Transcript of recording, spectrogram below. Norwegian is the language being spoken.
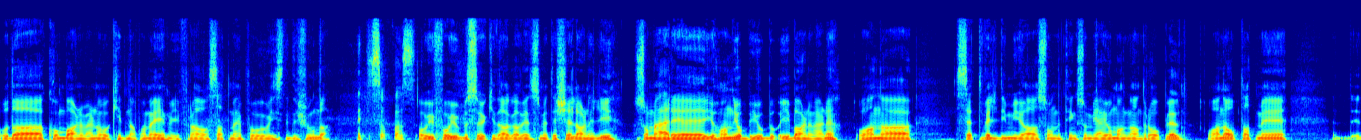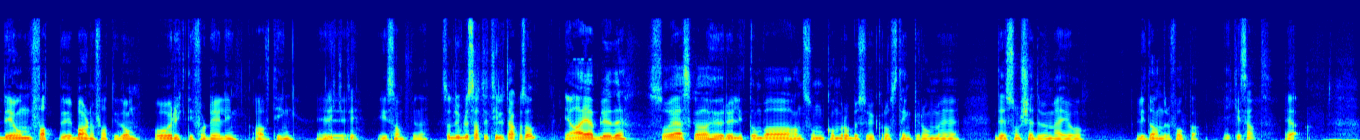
Og da kom barnevernet og kidnappa meg hjemmefra og satte meg på institusjon, da. Såpass. Og vi får jo besøk i dag av en som heter Kjell Arne Lie. Som er eh, Han jobber jo i barnevernet. Og han har sett veldig mye av sånne ting som jeg og mange andre har opplevd. Og han er opptatt med det om fattig, barnefattigdom og riktig fordeling av ting eh, i samfunnet. Så du ble satt i tiltak og sånn? Ja, jeg ble det. Så jeg skal høre litt om hva han som kommer og besøker oss, tenker om eh, det som skjedde med meg og litt andre folk, da. Ikke sant. Ja.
